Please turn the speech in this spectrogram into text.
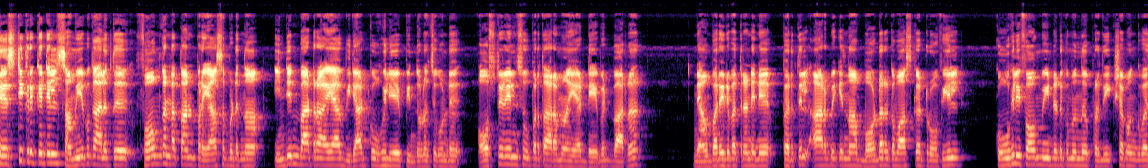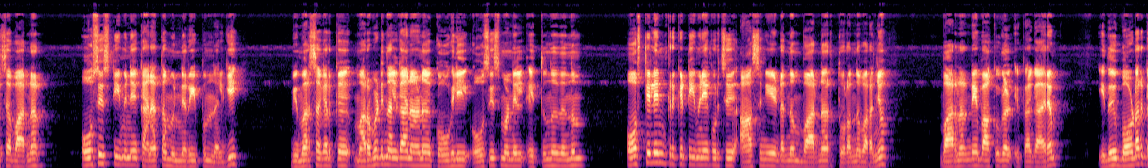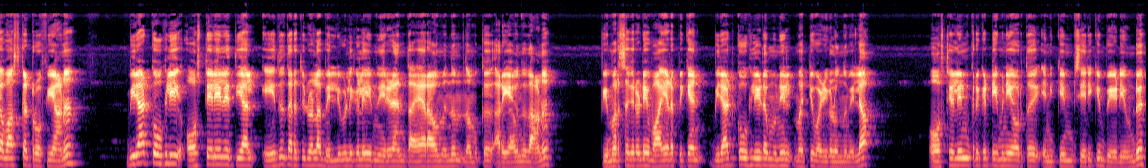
Test ക്രിക്കറ്റിൽ സമീപകാലത്ത് form കണ്ടെത്താൻ പ്രയാസപ്പെടുന്ന ഇന്ത്യൻ ബാറ്ററായ വിരാട് കോഹ്ലിയെ പിന്തുണച്ചുകൊണ്ട് ഓസ്ട്രേലിയൻ സൂപ്പർ താരമായ ഡേവിഡ് വാർണർ നവംബർ ഇരുപത്തിരണ്ടിന് പെർത്തിൽ ആരംഭിക്കുന്ന ബോർഡർ ഗവാസ്കർ ട്രോഫിയിൽ കോഹ്ലി ഫോം വീണ്ടെടുക്കുമെന്ന് പ്രതീക്ഷ പങ്കുവച്ച വാർണർ ഓസീസ് ടീമിന് കനത്ത മുന്നറിയിപ്പും നൽകി. വിമർശകർക്ക് മറുപടി നൽകാനാണ് കോഹ്ലി ഓസീസ് മണ്ണിൽ എത്തുന്നതെന്നും ഓസ്ട്രേലിയൻ ക്രിക്കറ്റ് ടീമിനെക്കുറിച്ച് ആശങ്കയുണ്ടെന്നും വാർണർ തുറന്നു പറഞ്ഞു. വാർണറിന്റെ വാക്കുകൾ ഇപ്രകാരം ഇത് ബോർഡർ ഗവാസ്കർ ട്രോഫിയാണ്. വിരാട് കോഹ്ലി ഓസ്ട്രേലിയയിലെത്തിയാൽ ഏതു തരത്തിലുള്ള വെല്ലുവിളികളെയും നേരിടാൻ തയ്യാറാവുമെന്നും നമുക്ക് അറിയാവുന്നതാണ്. വിമർശകരുടെ വായടപ്പിക്കാൻ വിരാട് കോഹ്ലിയുടെ മുന്നിൽ മറ്റു വഴികളൊന്നുമില്ല. ഓസ്ട്രേലിയൻ ക്രിക്കറ്റ് ടീമിനെ ഓർത്ത് എനിക്കും ശരിക്കും പേടിയുണ്ട്.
